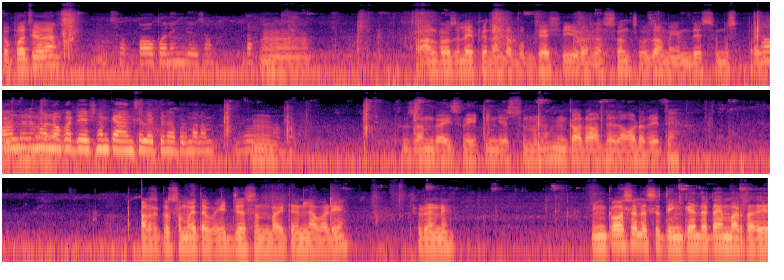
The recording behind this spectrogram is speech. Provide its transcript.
చెప్పొచ్చు కదా? చెప్ప ఓపెనింగ్ చేసాం. చాలా రోజులు అయిపోయిందంట బుక్ చేసి ఈరోజు వస్తుంది చూద్దాం ఏం తెస్తుందో సర్ప్రైజ్ ఆల్రెడీ మొన్న ఒకటి చేసినాం క్యాన్సిల్ అయిపోయినప్పుడు మనం. చూద్దాం గైస్ వెయిటింగ్ చేస్తున్నాను. ఇంకా రాలేదు ఆర్డర్ అయితే. ఆర్డర్ కోసం అయితే వెయిట్ చేస్తుంది బయట నిలబడి చూడండి. ఇంకా వస్తలేదు ఇంకెంత టైం పడుతుంది?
